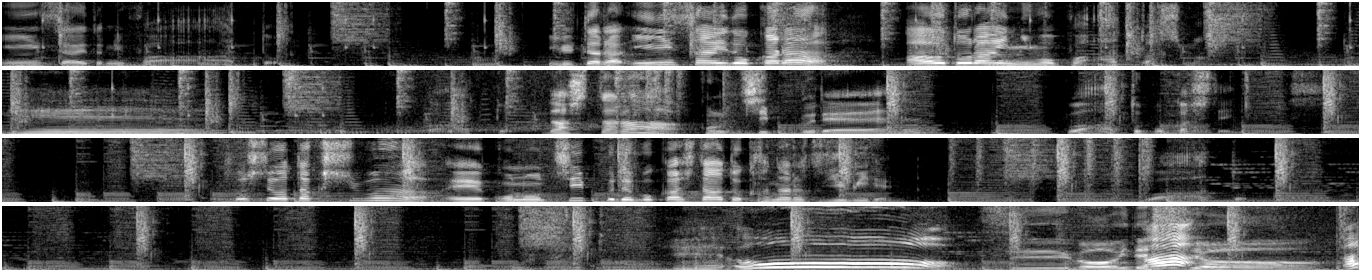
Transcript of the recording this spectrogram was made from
インサイドにファーっと。入れたらインサイドからアウトラインにもバーッと出しますへえバーッと出したらこのチップでわーっとぼかしていきます。そして私は、えーこのチップでぼかした後必ず指で。わーっと。こうすると。えー、おおすごいでしょあ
